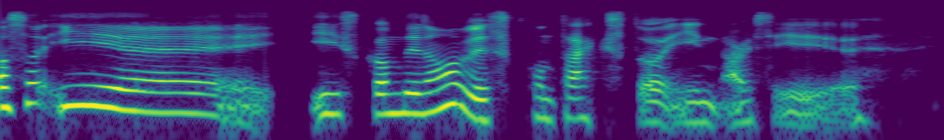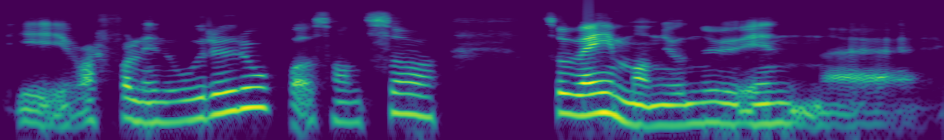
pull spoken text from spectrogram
Altså i, eh, i skandinavisk kontekst, og i, altså i, i hvert fall i Nord-Europa sånn, så, så veier man jo nå inn eh,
